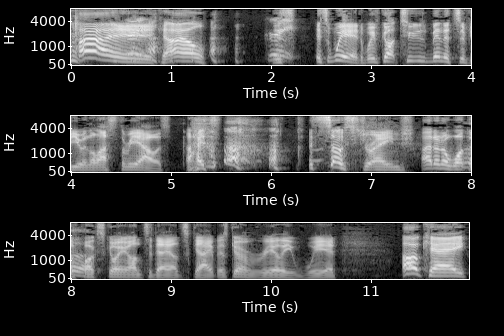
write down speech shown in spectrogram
Hi, Kyle. great. It's, it's weird. We've got two minutes of you in the last three hours. It's, it's so strange. I don't know what the fuck's going on today on Skype. It's going really weird. Okay.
